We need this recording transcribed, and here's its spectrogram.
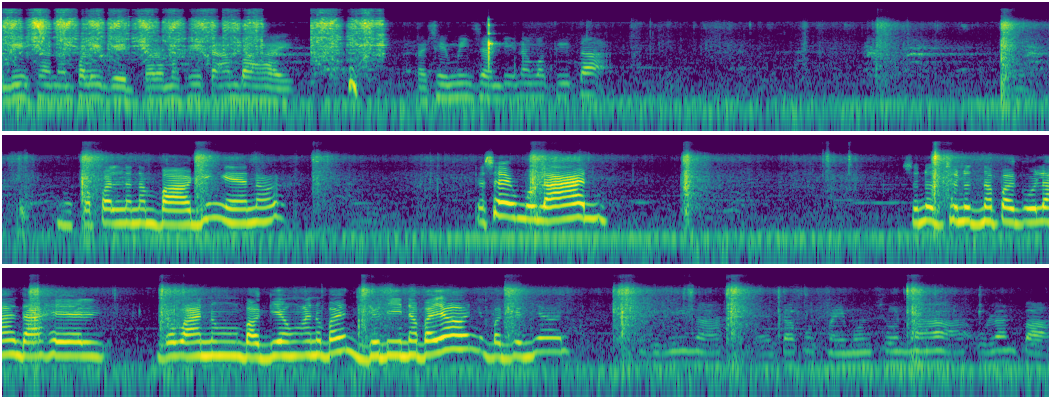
linisan ang paligid para makita ang bahay. Kasi minsan di na makita. Ang kapal na ng baging eh, no? Kasi umulan. Sunod-sunod na pag-ulan dahil gawa nung bagyong ano ba yun? Julina ba yun? Bagyong yun. Hindi na. Eh, tapos may monsoon na ulan pa.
